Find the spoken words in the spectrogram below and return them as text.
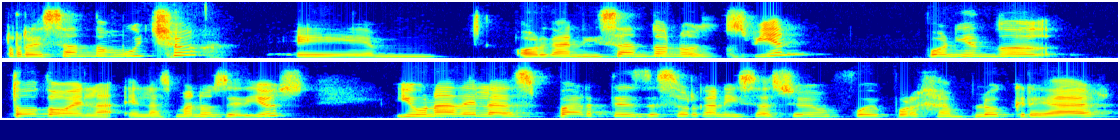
Rezando mucho, em, organizándonos bien, poniendo todo en, en las manos de Dios. Y una de las partes de esa organización fue, por ejemplo, crear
